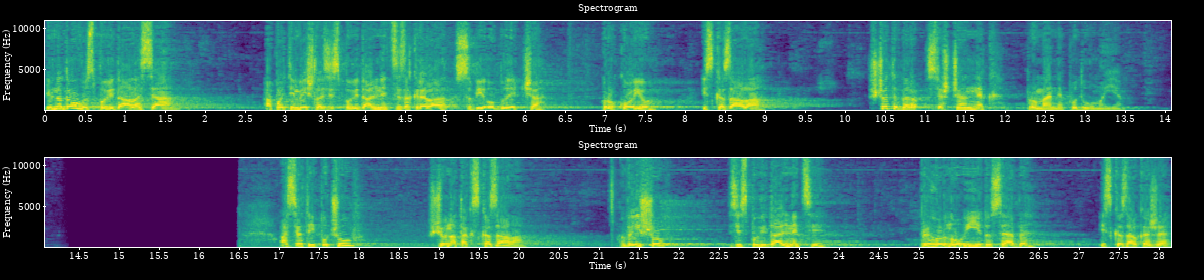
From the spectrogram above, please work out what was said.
І вона довго сповідалася, а потім вийшла зі сповідальниці, закрила собі обличчя рукою і сказала, що тепер священник про мене подумає. А святий почув, що вона так сказала. Вийшов зі сповідальниці, пригорнув її до себе і сказав, каже,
